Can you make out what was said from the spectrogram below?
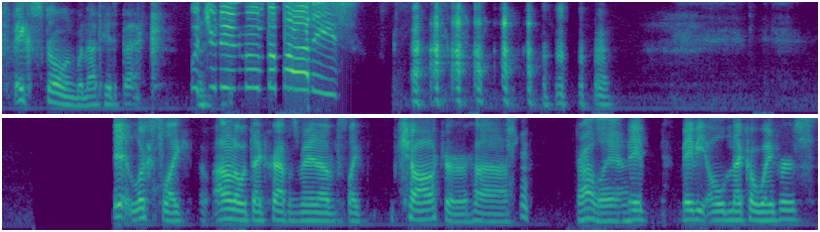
Fake stone will not hit back. but you didn't move the bodies. It looks like I don't know what that crap is made of, like chalk or uh, Probably. Yeah. maybe, maybe old Necco wafers.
